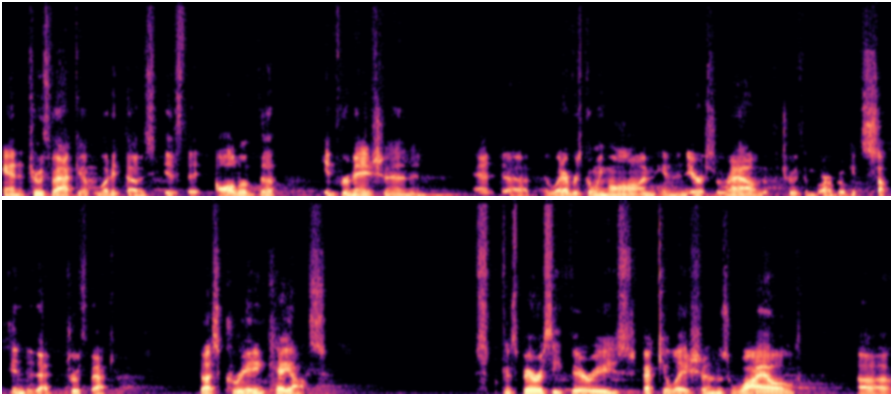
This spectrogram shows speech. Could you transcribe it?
And a truth vacuum, what it does is that all of the information and and uh, whatever's going on in the near surround of the truth embargo gets sucked into that truth vacuum, thus creating chaos. Conspiracy theories, speculations, wild uh,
